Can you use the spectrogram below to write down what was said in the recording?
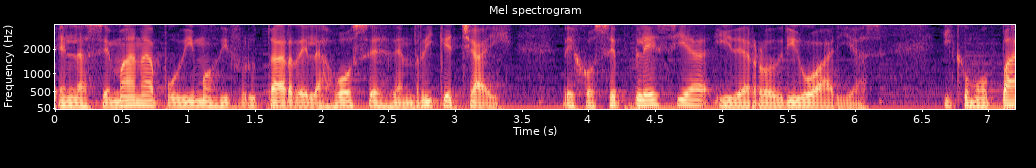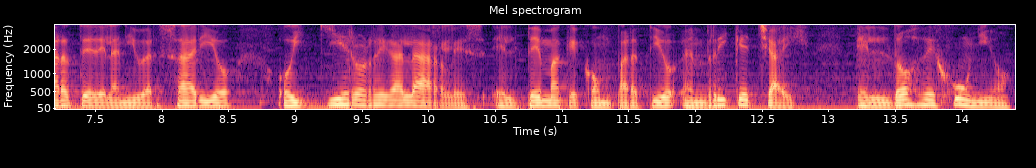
En la semana pudimos disfrutar de las voces de Enrique Chay, de José Plesia y de Rodrigo Arias. Y como parte del aniversario, hoy quiero regalarles el tema que compartió Enrique Chay el 2 de junio,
